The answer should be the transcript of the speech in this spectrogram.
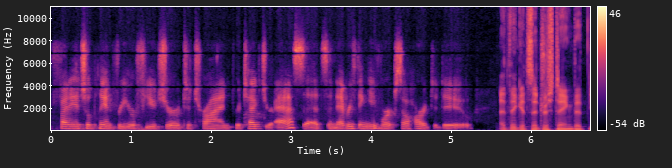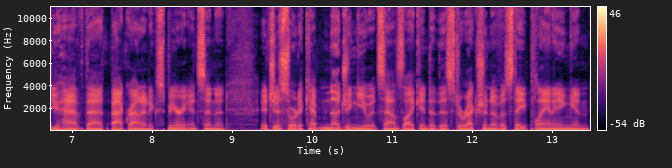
financial plan for your future to try and protect your assets and everything you've worked so hard to do. I think it's interesting that you have that background and experience, and it, it just sort of kept nudging you, it sounds like, into this direction of estate planning and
